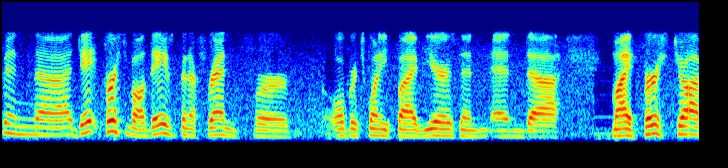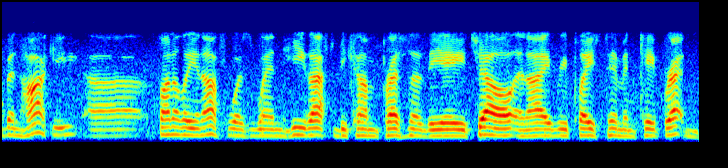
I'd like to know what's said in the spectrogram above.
been uh, Dave, first of all, Dave's been a friend for over 25 years, and and uh, my first job in hockey, uh, funnily enough, was when he left to become president of the AHL, and I replaced him in Cape Breton.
